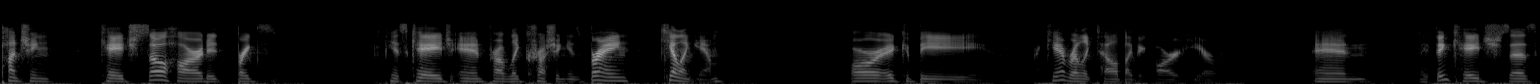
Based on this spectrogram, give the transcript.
punching Cage so hard it breaks his cage and probably crushing his brain, killing him. Or it could be. Can't really tell by the art here. And I think Cage says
